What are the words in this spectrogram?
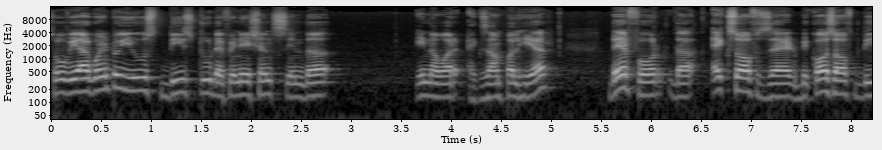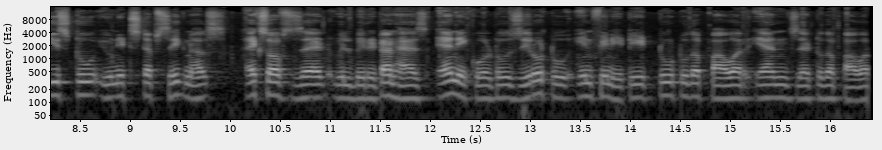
So we are going to use these two definitions in the in our example here. Therefore, the x of z because of these two unit step signals x of z will be written as n equal to 0 to infinity 2 to the power n z to the power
